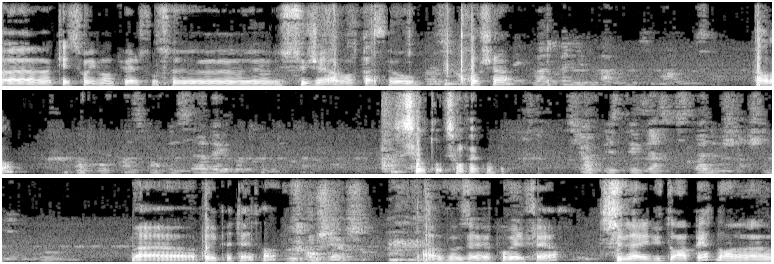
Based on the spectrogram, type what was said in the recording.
Euh, questions éventuelles sur ce sujet avant de passer au prochain? Pardon? Si on fait si on fait quoi? Si on fait cet exercice-là de chercher des mots. Bah oui, peut-être. Hein. Tout ce qu'on cherche? Ah, vous avez, pouvez le faire. Si vous avez du temps à perdre, euh,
